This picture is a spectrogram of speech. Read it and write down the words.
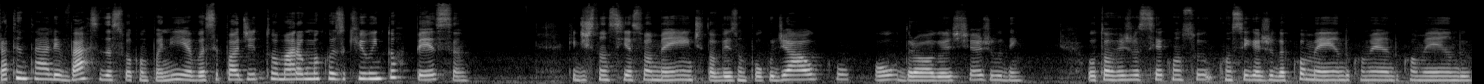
Para tentar livrar-se da sua companhia, você pode tomar alguma coisa que o entorpeça, que distancie a sua mente, talvez um pouco de álcool ou drogas te ajudem. Ou talvez você consiga ajuda comendo, comendo, comendo.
